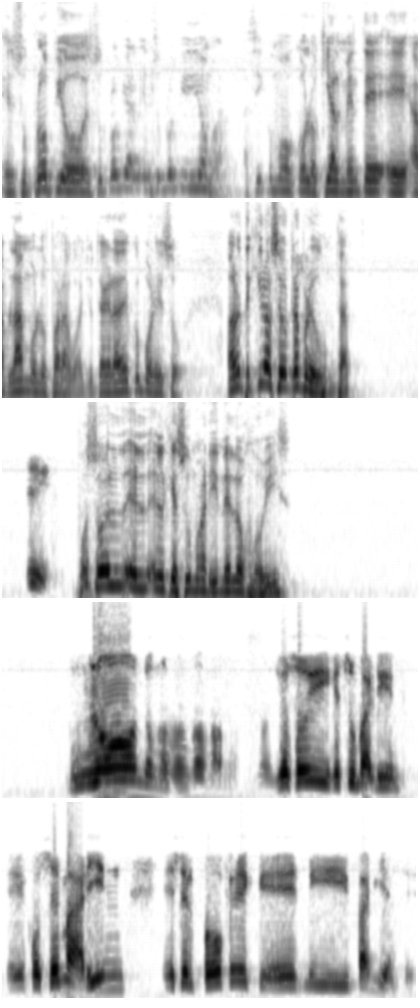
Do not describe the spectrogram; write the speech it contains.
en su propio en su propia en su propio idioma, así como coloquialmente eh, hablamos los paraguayos. Te agradezco por eso. Ahora te quiero hacer otra pregunta. Sí. ¿Vos sos el, el, Jesús Marín de los hobbies? No, no, no, no, no, no. Yo soy Jesús Marín. Eh, José Marín es el profe que es mi pariente.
